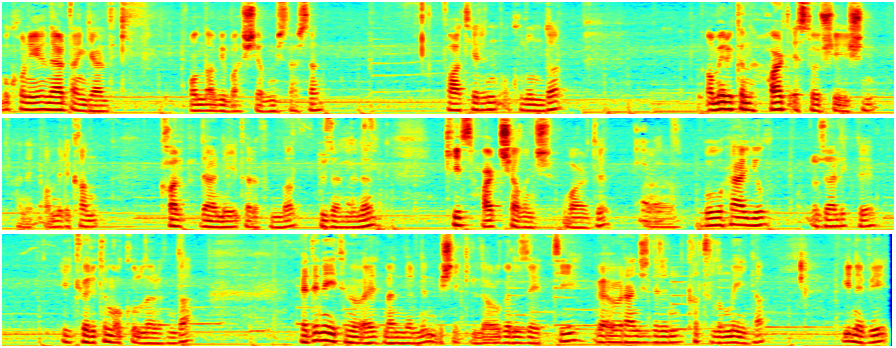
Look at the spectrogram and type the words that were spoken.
bu konuya nereden geldik? Ondan bir başlayalım istersen. Fatih Eren'in okulunda American Heart Association yani Amerikan Kalp Derneği tarafından düzenlenen evet. Kids Heart Challenge vardı. Evet. Ee, bu her yıl özellikle ilk öğretim okullarında beden eğitimi öğretmenlerinin bir şekilde organize ettiği ve öğrencilerin katılımıyla bir nevi e,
